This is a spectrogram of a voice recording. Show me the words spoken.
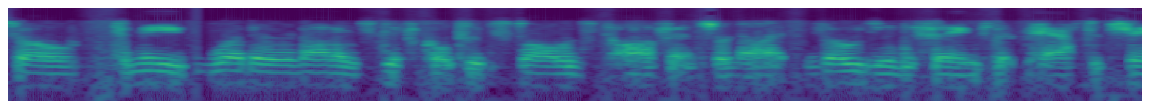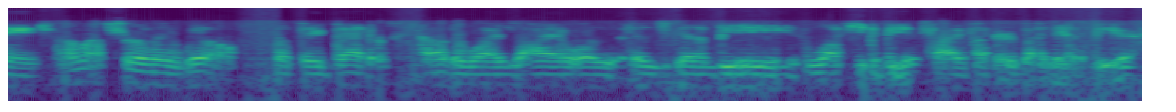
So, to me, whether or not it was difficult to install his offense or not, those are the things that have to change. I'm not sure they will, but they better. Otherwise, Iowa is going to be lucky to be at 500 by the end of the year.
